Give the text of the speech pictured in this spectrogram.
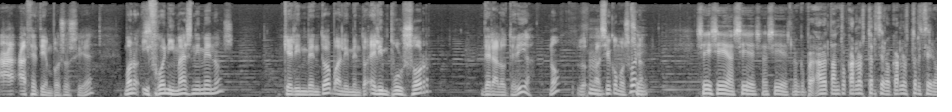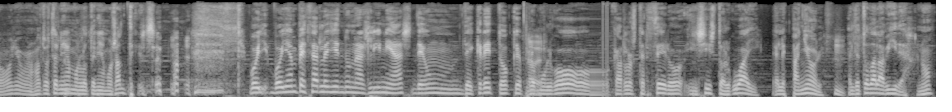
Ha- hace tiempo, eso sí, ¿eh? Bueno, y fue ni más ni menos que el inventor, bueno, el inventor, el impulsor de la lotería, ¿no? Hmm, Así como suena. Sí. Sí, sí, así es, así es. Lo que, ahora tanto Carlos III, Carlos III, oye, nosotros teníamos, lo teníamos antes. voy, voy a empezar leyendo unas líneas de un decreto que promulgó Carlos III, insisto, el guay, el español, Hmm. el de toda la vida, ¿no?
